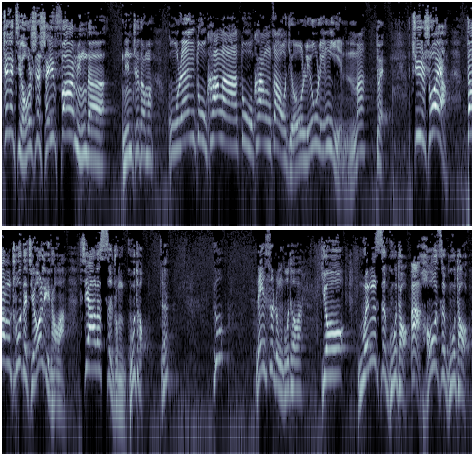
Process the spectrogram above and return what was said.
这个酒是谁发明的？您知道吗？古人杜康啊，杜康造酒，刘伶饮吗。对，据说呀，当初的酒里头啊，加了四种骨头。嗯，哟，哪四种骨头啊？有蚊子骨头啊，猴子骨头、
